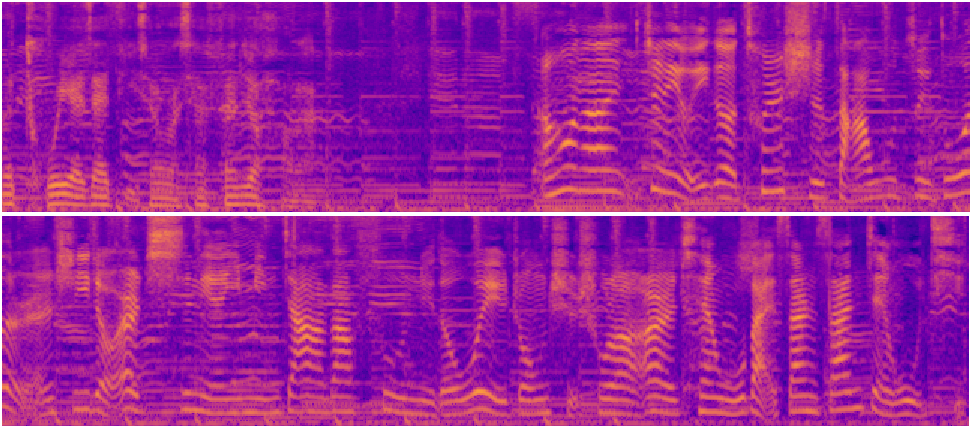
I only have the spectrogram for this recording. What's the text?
那图也在底下往下翻就好了。然然后呢，这里有一个吞食杂物最多的人，是一九二七年一名加拿大妇女的胃中取出了二千五百三十三件物体，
